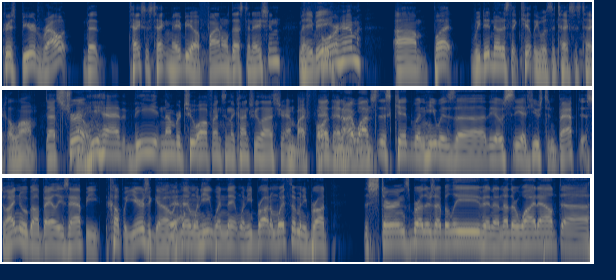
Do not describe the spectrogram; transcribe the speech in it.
Chris Beard route, that Texas Tech may be a final destination maybe for him. Um, but we did notice that Kittley was a Texas Tech alum. that's true. And he had the number two offense in the country last year, and by far and, the and number I one. watched this kid when he was uh, the OC at Houston Baptist, so I knew about Bailey Zappe a couple years ago. Yeah. And then when he when they, when he brought him with him, and he brought the Stearns brothers, I believe, and another wideout uh,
